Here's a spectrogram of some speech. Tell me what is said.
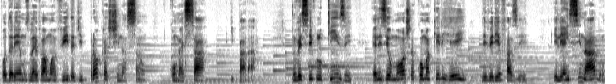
poderemos levar uma vida de procrastinação, começar e parar. No versículo 15, Eliseu mostra como aquele rei deveria fazer ele é ensinado.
